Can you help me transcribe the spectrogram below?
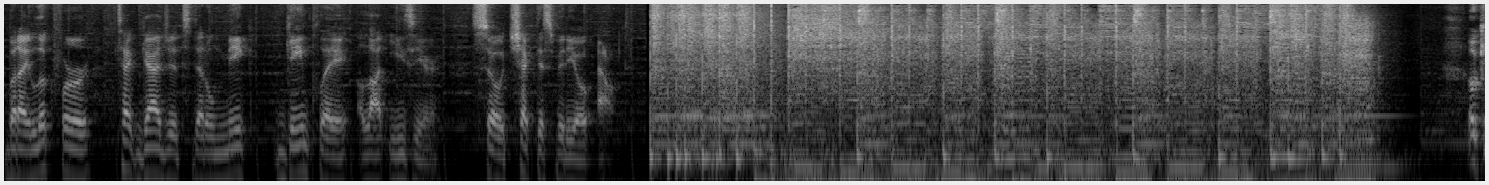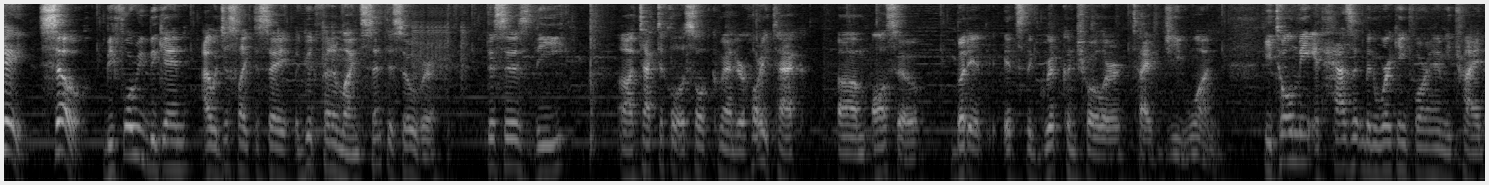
but I look for tech gadgets that'll make gameplay a lot easier. So check this video out. Okay, so before we begin, I would just like to say a good friend of mine sent this over. This is the uh, Tactical Assault Commander Horitech um, also, but it, it's the grip controller type G1. He told me it hasn't been working for him. He tried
